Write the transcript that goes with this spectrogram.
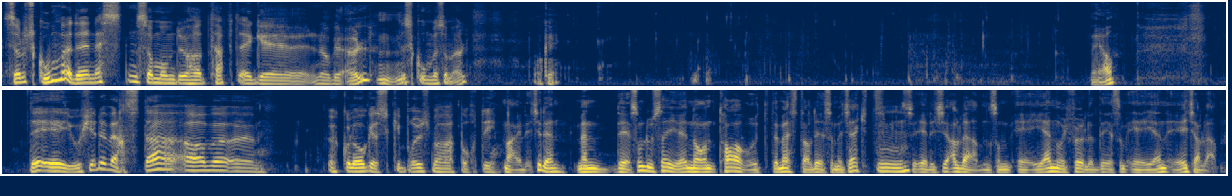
Ser du skummet? Det er nesten som om du har tapt deg eh, noe øl. Det skummer som øl. Ok. Ja. Det er jo ikke det verste av eh, økologisk brus vi har vært borti. Nei, det er ikke den. Men det som du sier, når en tar ut det meste av det som er kjekt, så er det ikke all verden som er igjen. Og jeg føler det som er igjen, er ikke all verden.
